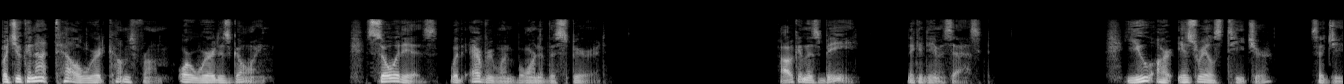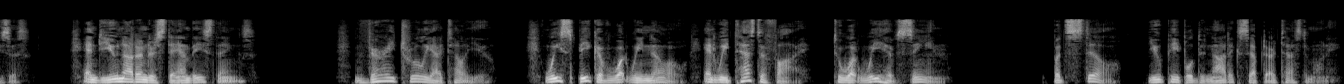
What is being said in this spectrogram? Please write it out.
but you cannot tell where it comes from or where it is going. So it is with everyone born of the spirit. How can this be? Nicodemus asked. You are israel's teacher said jesus and do you not understand these things? Very truly i tell you we speak of what we know and we testify to what we have seen. But still you people do not accept our testimony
